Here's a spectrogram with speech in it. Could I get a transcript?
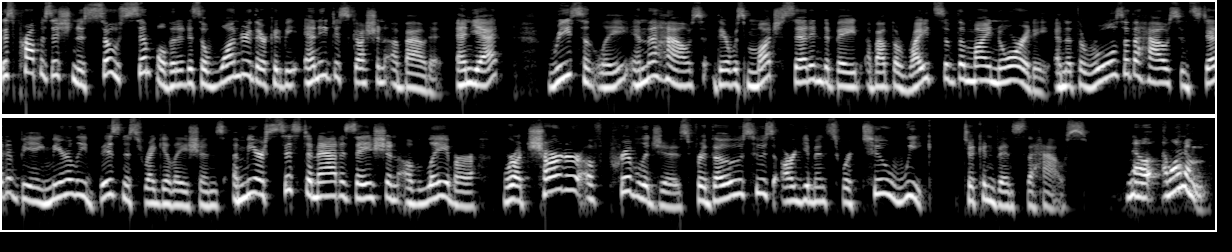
This proposition is so simple that it is a wonder there could be any discussion about it. And yet, recently in the House, there was much said in debate about the rights of the minority and that the rules of the House, instead of being merely business regulations, a mere systematization of labor, were a charter of privileges for those whose arguments were too weak to convince the House. Now, I want to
